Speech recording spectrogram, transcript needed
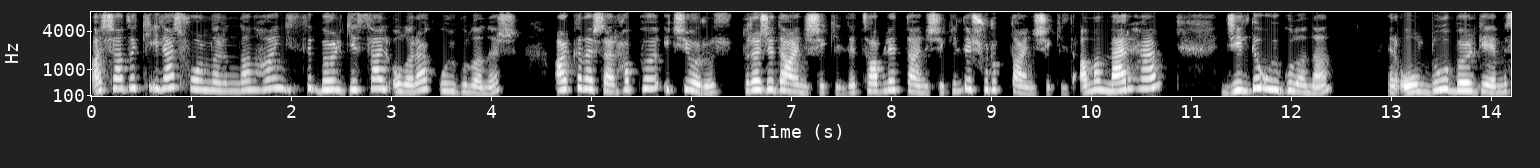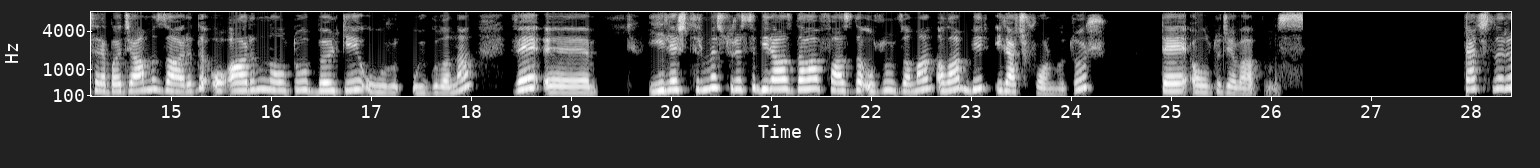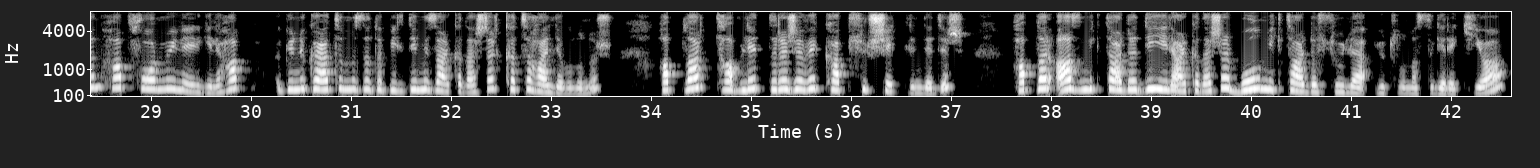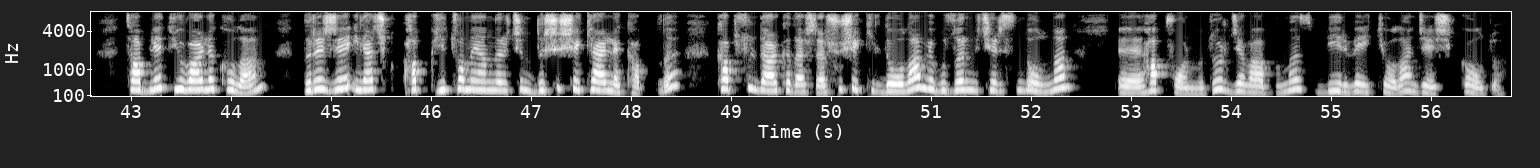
Aşağıdaki ilaç formlarından hangisi bölgesel olarak uygulanır? Arkadaşlar hapı içiyoruz. Draje de aynı şekilde, tablet de aynı şekilde, şurup da aynı şekilde. Ama merhem cilde uygulanan, yani olduğu bölgeye, mesela bacağımız ağrıdı, o ağrının olduğu bölgeye uygulanan ve e, iyileştirme süresi biraz daha fazla uzun zaman alan bir ilaç formudur. D oldu cevabımız. İlaçların hap formuyla ilgili hap günlük hayatımızda da bildiğimiz arkadaşlar katı halde bulunur. Haplar tablet, draje ve kapsül şeklindedir. Haplar az miktarda değil arkadaşlar, bol miktarda suyla yutulması gerekiyor. Tablet yuvarlak olan, draje ilaç hap yutamayanlar için dışı şekerle kaplı. Kapsül de arkadaşlar şu şekilde olan ve buzların içerisinde olunan hap formudur. Cevabımız 1 ve 2 olan C şıkkı oldu.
